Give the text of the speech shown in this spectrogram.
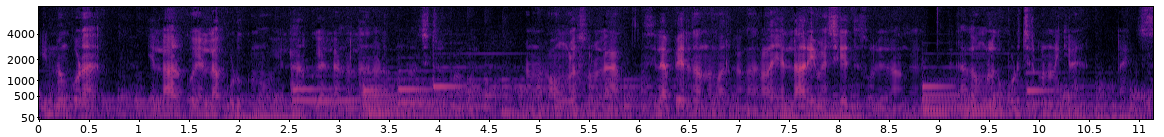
இன்னும் கூட எல்லாருக்கும் எல்லாம் கொடுக்கணும் எல்லாருக்கும் எல்லாம் நல்லது நடக்கணும்னு நினச்சிட்டு இருப்பாங்க. அவங்கள சொல்ல சில பேர் தான் அந்த மாதிரி இருக்காங்க. அதனால் எல்லாரையுமே சேர்த்து சொல்லிடுறாங்க. அது உங்களுக்கு பிடிச்சிருக்குன்னு நினைக்கிறேன். தேங்க்ஸ்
